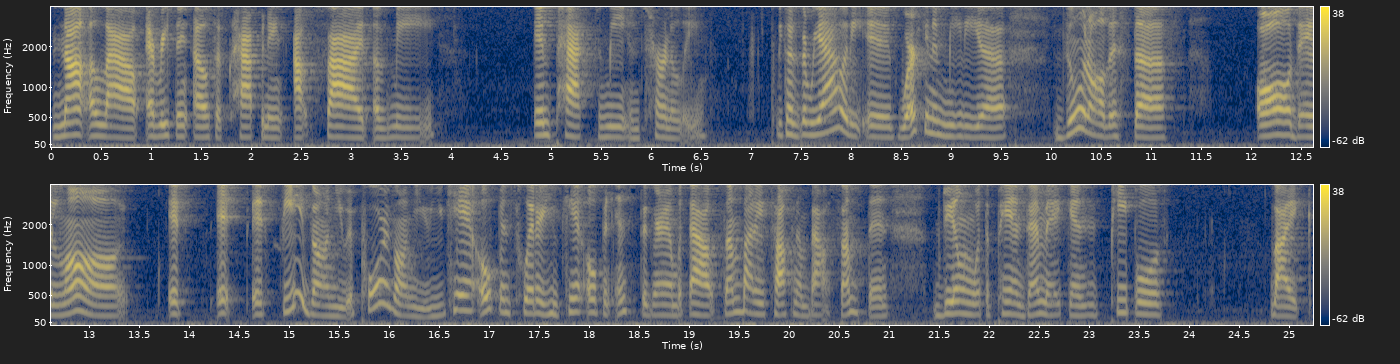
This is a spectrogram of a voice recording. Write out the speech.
not allow everything else that's happening outside of me impact me internally? Because the reality is, working in media, doing all this stuff all day long, it it it feeds on you it pours on you you can't open twitter you can't open instagram without somebody talking about something dealing with the pandemic and people's like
